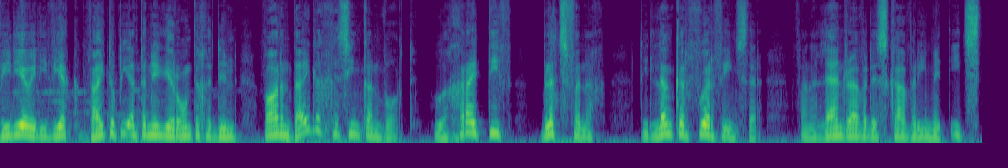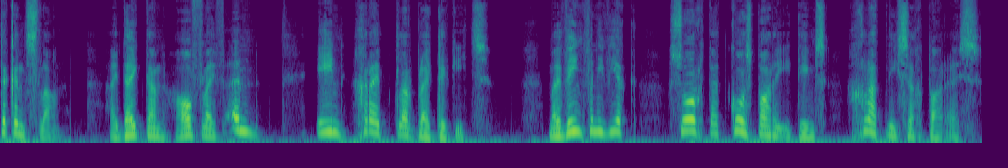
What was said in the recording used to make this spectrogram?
Video het die week wyd op die internet die ronde gedoen waarin duidelik gesien kan word hoe 'n gryptief blitsvinnig die linker voorvenster van 'n Land Rover Discovery met iets stikkend slaan. Hy duik dan halflyf in en gryp klaarblyklik iets. My wenk van die week: sorg dat kosbare items glad nie sigbaar is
